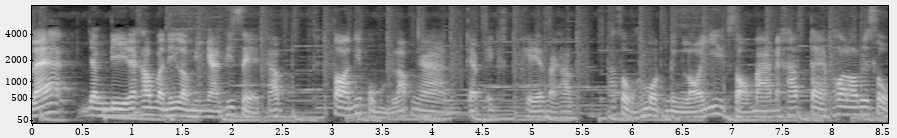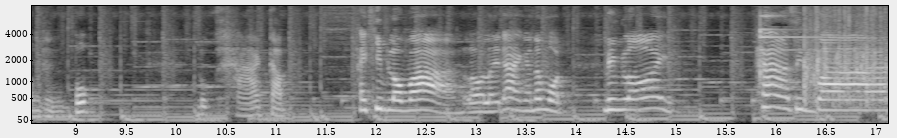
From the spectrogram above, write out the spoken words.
และยังดีนะครับวันนี้เรามีงานพิเศษครับ ตอนที่ผมรับงาน Gap Express นะครับถ้าส่งทั้งหมด 122 บาทนะครับ แต่พอเราไปส่งถึงปุ๊บ ลูกค้ากับให้ทิปเราว่าเราเลยได้เงินทั้งหมด 150 บาท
